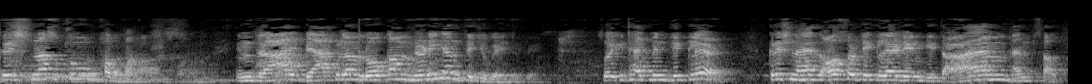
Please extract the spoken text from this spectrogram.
Krishnastu bhagwan. Indrari vyakulam lokam nriniyanti juge juge. So it has been declared. Krishna has also declared in Gita, I am himself.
